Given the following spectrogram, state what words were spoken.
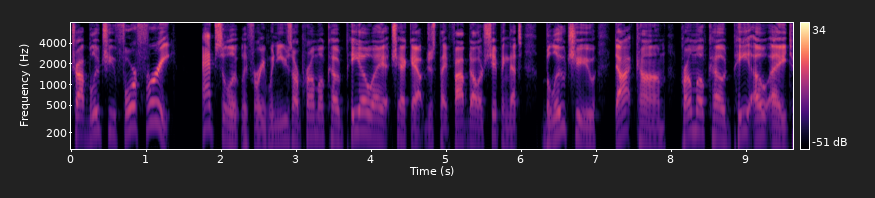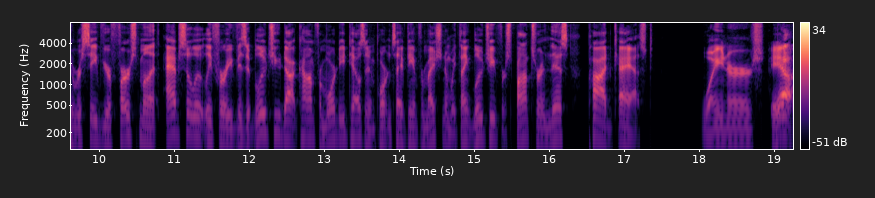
Try Blue Chew for free absolutely free when you use our promo code POA at checkout. Just pay $5 shipping. That's bluechew.com, promo code POA to receive your first month absolutely free. Visit bluechew.com for more details and important safety information. And we thank Blue Chew for sponsoring this podcast. Wieners. Yeah.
